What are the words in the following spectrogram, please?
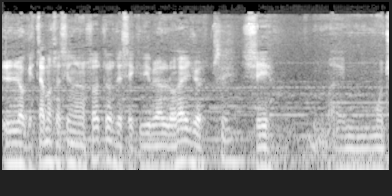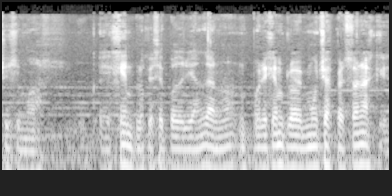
lo que estamos haciendo nosotros, desequilibrarlos ellos. Sí. sí, hay muchísimos ejemplos que se podrían dar, ¿no? Por ejemplo, hay muchas personas que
